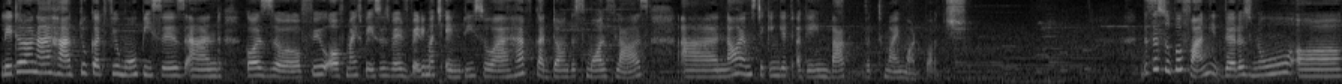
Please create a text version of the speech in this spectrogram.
Later on i had to cut few more pieces and cause a uh, few of my spaces were very much empty. So i have cut down the small flowers and now i'm sticking it again back with my Mod Podge this is super fun. There is no uh,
